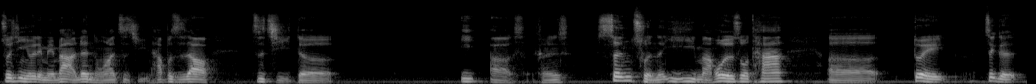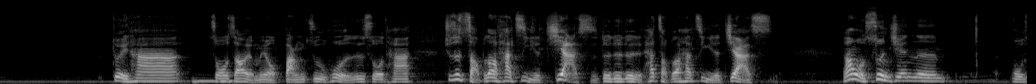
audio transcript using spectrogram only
最近有点没办法认同她自己，她不知道自己的意啊、可能生存的意义嘛，或者说她呃对这个对他周遭有没有帮助，或者是说他就是找不到他自己的价值，对对对，他找不到他自己的价值。然后我瞬间呢，我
